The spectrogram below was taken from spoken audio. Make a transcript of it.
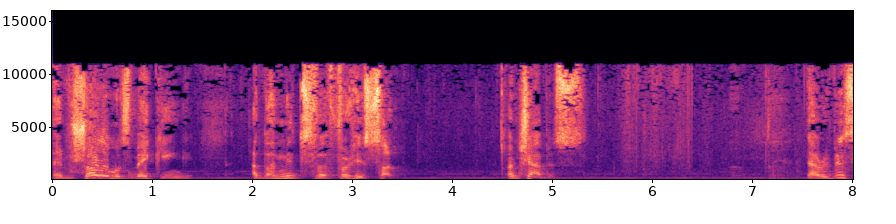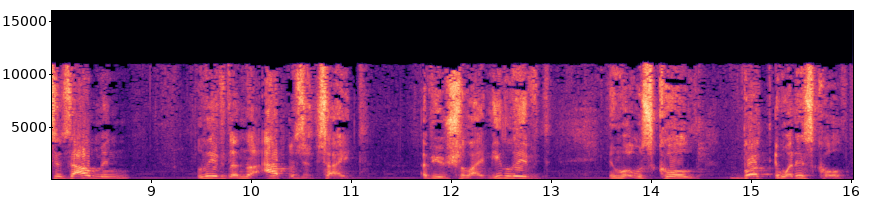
And Sholem was making a bar mitzvah for his son on Shabbos. Now Rabbi Zalman lived on the opposite side of Yerushalayim. He lived in what was called, but what is called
